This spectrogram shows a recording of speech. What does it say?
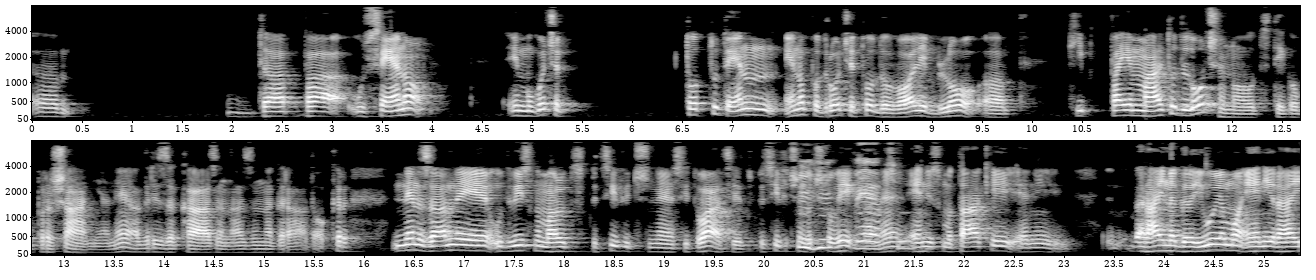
Um, da pa vseeno je mogoče to tudi en, eno področje, to dovolj je bilo, uh, ki pa je mal tudi ločeno od tega vprašanja, ne, a gre za kazen ali za nagrado. Ker ne nazadnje je odvisno malo od specifične situacije, od specifičnega mm -hmm, človeka. Je, ne. Eni smo taki, eni raj nagrajujemo, eni raj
